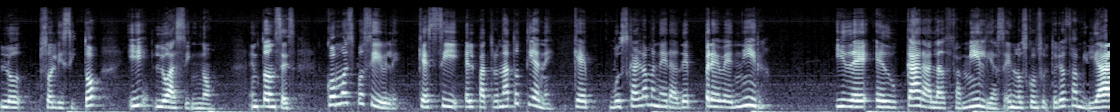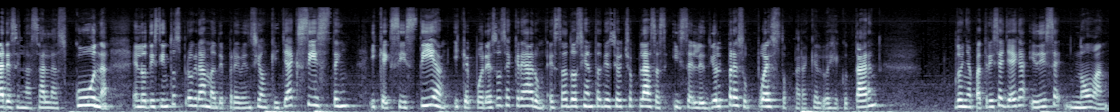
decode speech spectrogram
lo solicitó y lo asignó. Entonces, ¿cómo es posible que si el patronato tiene que buscar la manera de prevenir y de educar a las familias en los consultorios familiares, en las salas cuna, en los distintos programas de prevención que ya existen y que existían y que por eso se crearon estas 218 plazas y se les dio el presupuesto para que lo ejecutaran, doña Patricia llega y dice, no van.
